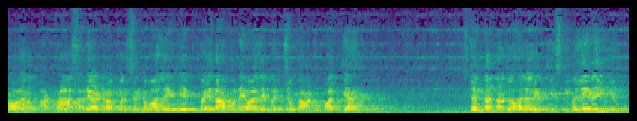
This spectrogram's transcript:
और अठारह, साढ़े अठारह परसेंट वाले के पैदा होने वाले बच्चों का अनुपात क्या है? जनगणना दो हज़ार इक्कीस की भले नहीं हुई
